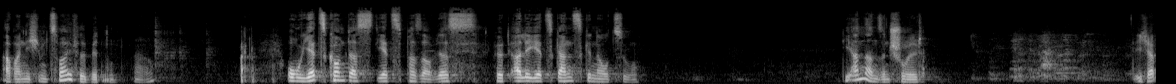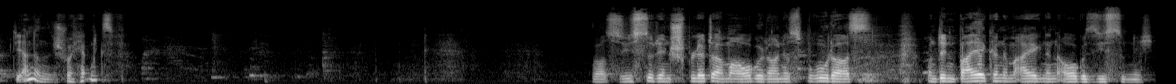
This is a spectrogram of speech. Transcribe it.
Aber nicht im Zweifel bitten. Ja. Oh, jetzt kommt das, jetzt pass auf, das hört alle jetzt ganz genau zu. Die anderen sind schuld. Ich habe die anderen sind schuld, ich habe nichts Was siehst du den Splitter im Auge deines Bruders und den Balken im eigenen Auge siehst du nicht.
